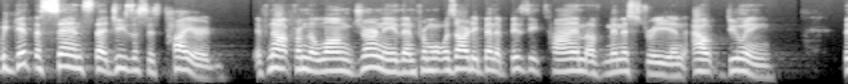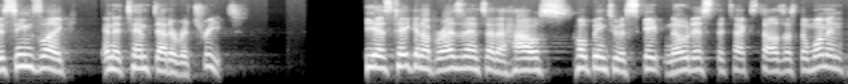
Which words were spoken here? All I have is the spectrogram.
We get the sense that Jesus is tired, if not from the long journey, then from what was already been a busy time of ministry and outdoing. This seems like an attempt at a retreat. He has taken up residence at a house, hoping to escape notice, the text tells us. The woman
